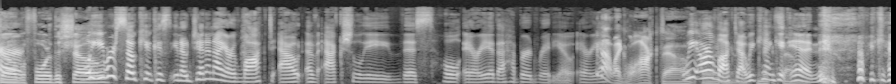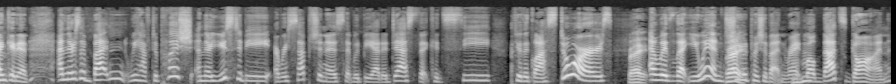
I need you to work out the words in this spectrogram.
show before the show. Well, you were so cute because you know Jen and I are locked out of actually this whole area, the Hubbard Radio area. not like locked out. We but, are you locked know, out. We can't get in. we can't get in. And there's a button we have to push. And there used to be a receptionist that would be at a desk that could see through the glass doors Right. and would let you in. She would push a button, right? Mhm. Well, that's gone.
